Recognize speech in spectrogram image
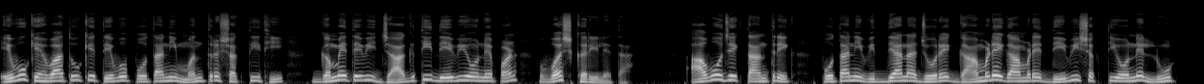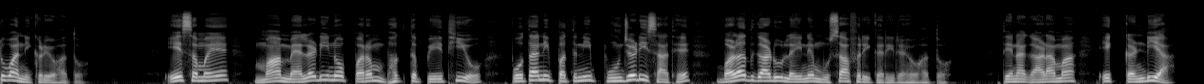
એવું કહેવાતું કે તેઓ પોતાની મંત્ર શક્તિથી ગમે તેવી જાગતી દેવીઓને પણ વશ કરી લેતા. આવો જ એક તાંત્રિક પોતાની વિદ્યાના જોરે ગામડે ગામડે દેવી શક્તિઓને લૂંટવા નીકળ્યો હતો. એ સમયે મા મેલડીનો પરમ ભક્ત પેથીઓ પોતાની પત્ની પૂંજડી સાથે બળદગાડું લઈને મુસાફરી કરી રહ્યો હતો. તેના ગાળામાં એક કંડિયા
